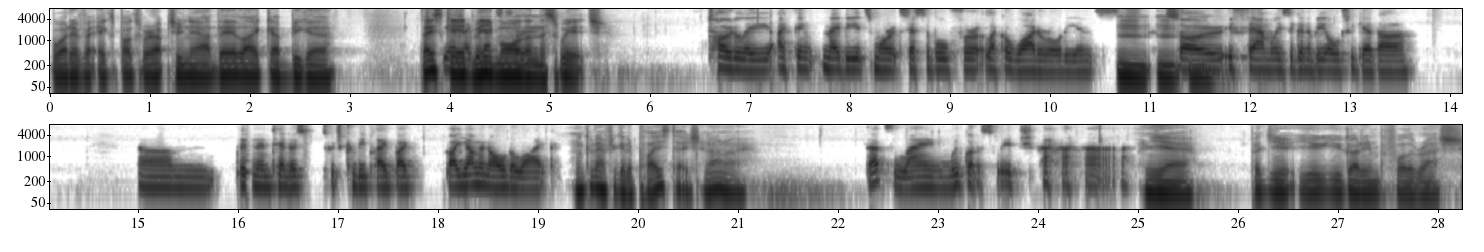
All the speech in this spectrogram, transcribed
whatever Xbox we're up to now, they're like a bigger. They scared maybe me more true. than the Switch. Totally. I think maybe it's more accessible for like a wider audience. Mm, mm, so if families are going to be all together, um, the Nintendo Switch can be played by by young and old alike. I'm gonna have to get a PlayStation, aren't I? That's lame. We've got a Switch. Yeah, but you you you got in before the rush.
